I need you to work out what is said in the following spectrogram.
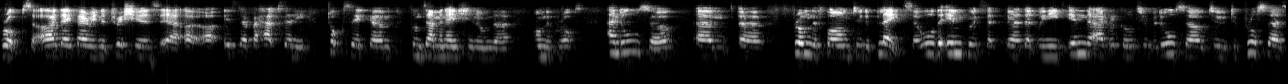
crops. Are they very nutritious? Uh, uh, is there perhaps any toxic um, contamination on the, on the crops? And also um, from the farm to the plate. So all the inputs that, that we need in the agriculture, but also to, to process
